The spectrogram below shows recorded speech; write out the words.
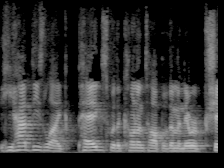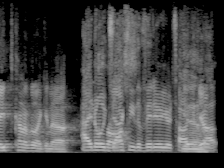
he had these like pegs with a cone on top of them, and they were shaped kind of like in a. I know Cross. exactly the video you're talking Yeah. Yep, about.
